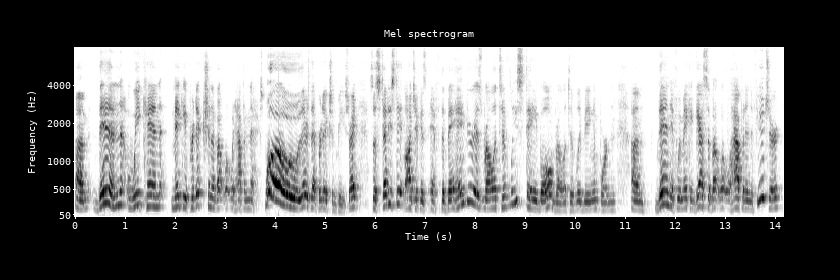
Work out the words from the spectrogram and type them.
um, then we can make a prediction about what would happen next. Whoa, there's that prediction piece, right? So steady state logic is if the behavior is relatively stable, relatively being important, um, then if we make a guess about what will happen in the future,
